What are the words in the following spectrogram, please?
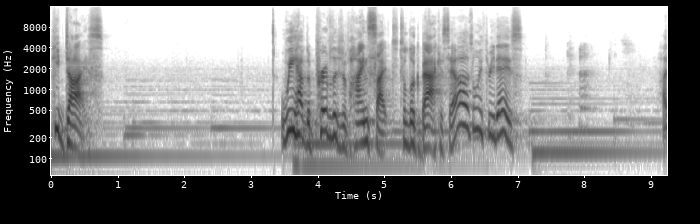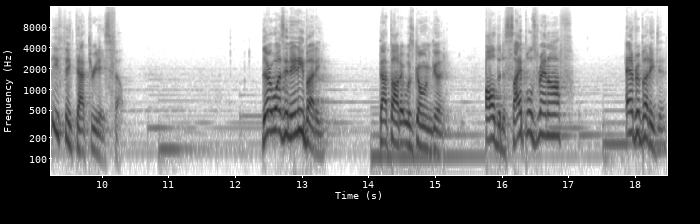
He dies. We have the privilege of hindsight to look back and say, oh, it's only three days. How do you think that three days felt? There wasn't anybody that thought it was going good. All the disciples ran off, everybody did.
